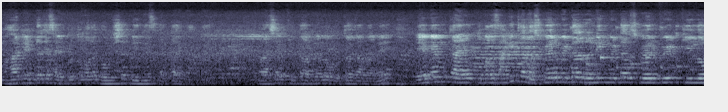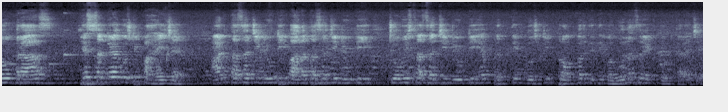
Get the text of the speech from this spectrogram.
महाटेंडरच्या साईटवर तुम्हाला भविष्यात बिझनेस करता येणार नाही. मग अशा आपल्याला होता कामा नये एम एम काय तुम्हाला सांगितलं ना square metre running metre square feet kilo brass हे सगळ्या गोष्टी पाहायच्या आहेत. आठ तासाची ड्युटी बारा तासाची ड्युटी चोवीस तासाची ड्युटी ह्या प्रत्येक गोष्टी प्रॉपर तिथे बघूनच रेट कोट करायचे.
